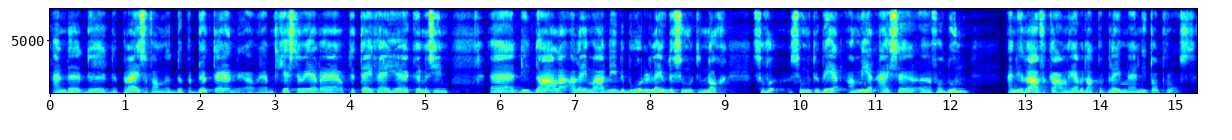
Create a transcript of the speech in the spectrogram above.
En de, de, de prijzen van de, producten, we hebben het gisteren weer op de tv kunnen zien, die dalen alleen maar die de boeren leveren. Dus ze moeten nog, ze, ze moeten weer aan meer eisen voldoen. En die ruivenkamers hebben dat probleem niet opgelost.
